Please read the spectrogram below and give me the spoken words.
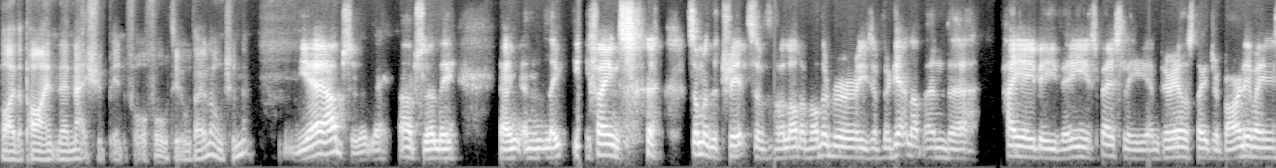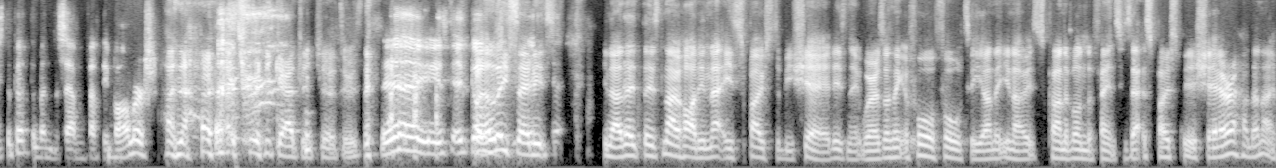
by the pint, then that should be in 440 all day long, shouldn't it? yeah, absolutely, absolutely. And, and like he finds some of the traits of a lot of other breweries, if they're getting up into high ABV, especially imperial stouts or barley wines, to put them into 750 bombers. I know that's really counterintuitive, isn't it? Yeah, it, it But at least then it's you know there, there's no hiding that is supposed to be shared, isn't it? Whereas I think a 440, I think you know it's kind of on the fence. Is that supposed to be a sharer? I don't know.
